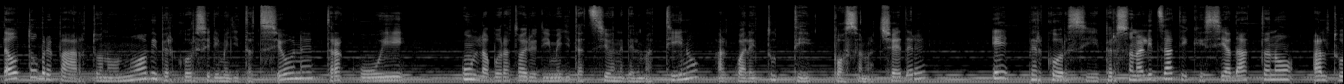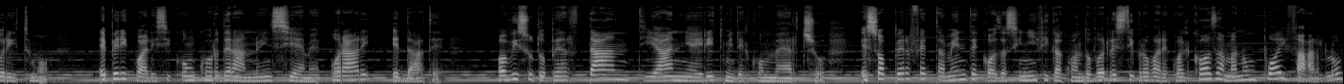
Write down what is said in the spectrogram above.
da ottobre partono nuovi percorsi di meditazione, tra cui un laboratorio di meditazione del mattino, al quale tutti possono accedere, e percorsi personalizzati che si adattano al tuo ritmo e per i quali si concorderanno insieme orari e date ho vissuto per tanti anni ai ritmi del commercio e so perfettamente cosa significa quando vorresti provare qualcosa ma non puoi farlo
